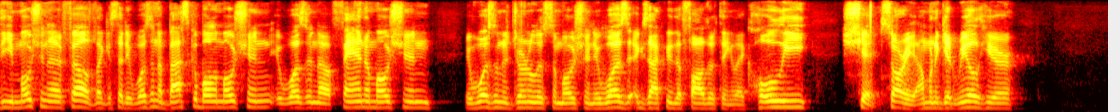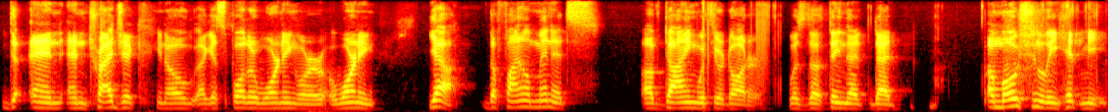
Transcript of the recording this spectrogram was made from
the emotion that I felt, like I said, it wasn't a basketball emotion, it wasn't a fan emotion, it wasn't a journalist emotion. It was exactly the father thing. Like, holy shit! Sorry, I'm gonna get real here, and and tragic. You know, I guess spoiler warning or a warning. Yeah, the final minutes of dying with your daughter was the thing that that emotionally hit me.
